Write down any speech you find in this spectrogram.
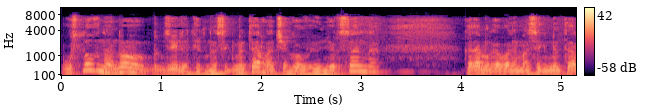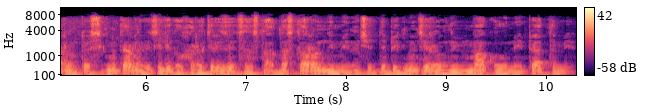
условно, но делят их на сегментарно, очаговое и универсальное. Когда мы говорим о сегментарном, то сегментарный витилиго характеризуется односторонними значит, депигментированными макулами и пятнами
